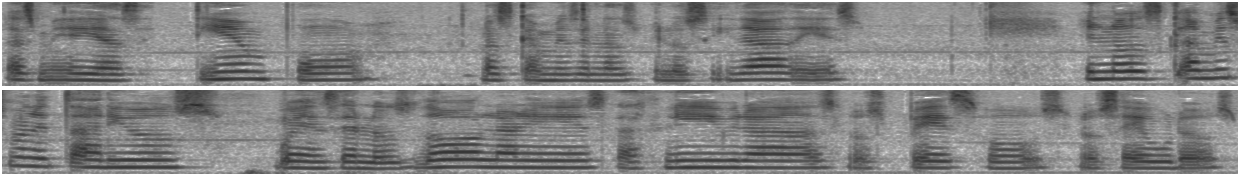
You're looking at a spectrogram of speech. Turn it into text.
las medidas de tiempo, los cambios de las velocidades, en los cambios monetarios pueden ser los dólares, las libras, los pesos, los euros.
